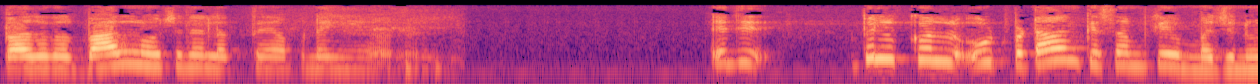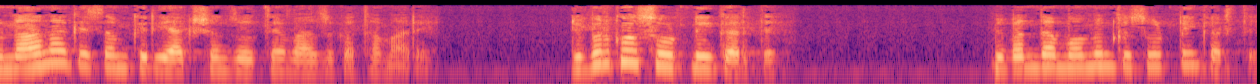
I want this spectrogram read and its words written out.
بعض اوقات بال نوچنے لگتے ہیں اپنے ہی اور۔ یعنی بالکل اوٹ پٹانگ قسم کے، مجنونانہ قسم کے ریئیکشن ہوتے ہیں بازو کا ہمارے۔ جو بالکل سوٹ نہیں کرتے۔ جو بندہ مومن کو سوٹ نہیں کرتے۔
